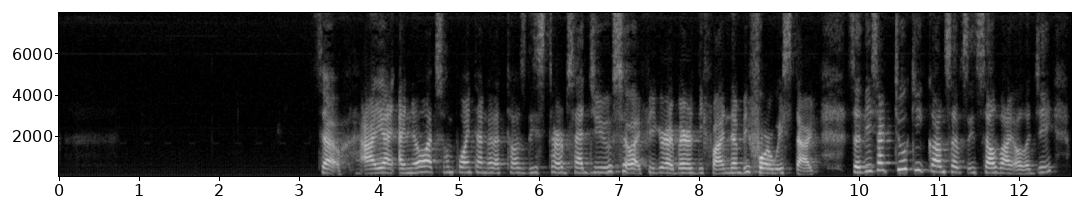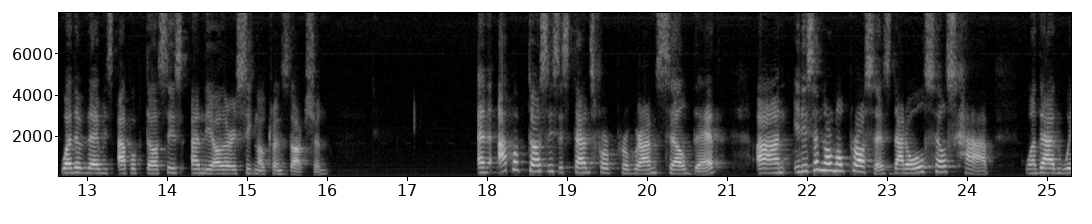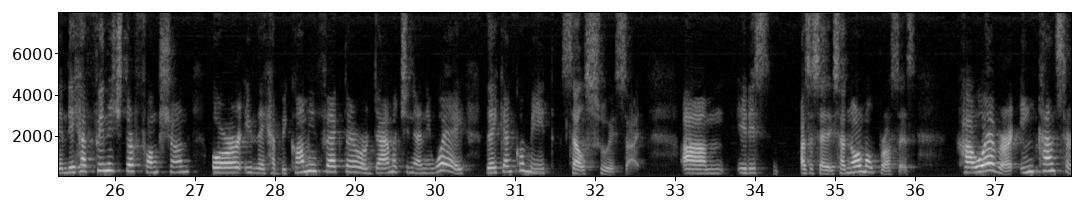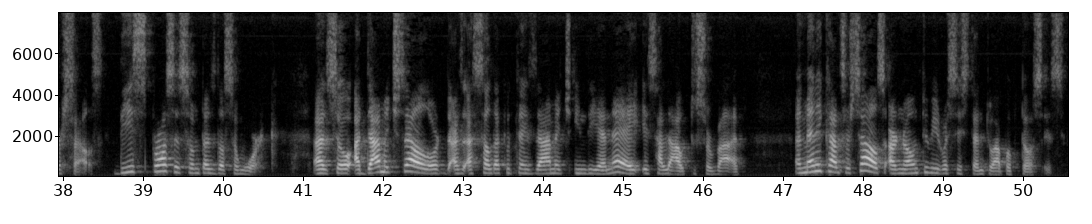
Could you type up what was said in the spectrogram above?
So I, I know at some point I'm going to toss these terms at you, so I figure I better define them before we start. So these are two key concepts in cell biology. One of them is apoptosis, and the other is signal transduction. And apoptosis stands for programmed cell death, and it is a normal process that all cells have, that when they have finished their function, or if they have become infected or damaged in any way, they can commit cell suicide. Um, it is, as I said, it's a normal process. However, in cancer cells, this process sometimes doesn't work. And so a damaged cell or a cell that contains damage in DNA is allowed to survive. And many cancer cells are known to be resistant to apoptosis.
